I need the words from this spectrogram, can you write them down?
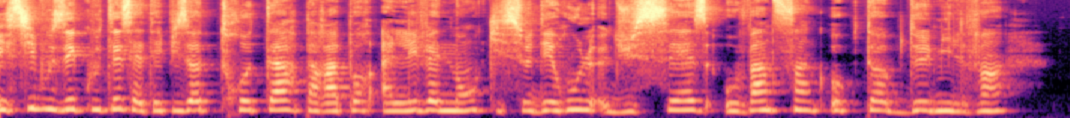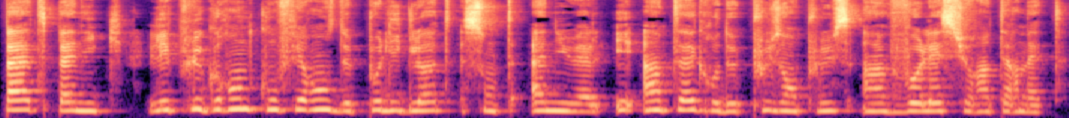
et si vous écoutez cet épisode trop tard par rapport à l'événement qui se déroule du 16 au 25 octobre 2020, pas de panique. Les plus grandes conférences de polyglottes sont annuelles et intègrent de plus en plus un volet sur Internet.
